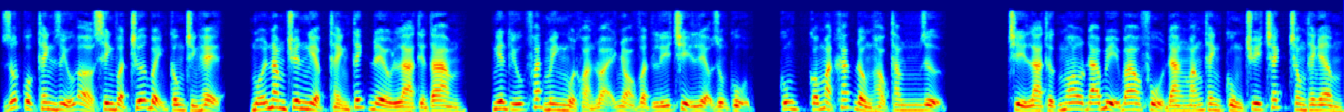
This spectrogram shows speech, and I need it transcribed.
Rốt cuộc thanh dữ ở sinh vật chữa bệnh công trình hệ, mỗi năm chuyên nghiệp thành tích đều là tiền tam, nghiên cứu phát minh một khoản loại nhỏ vật lý trị liệu dụng cụ, cũng có mặt khác đồng học tham dự. Chỉ là thực mau đã bị bao phủ đang mắng thanh cùng truy trách trong thanh âm.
